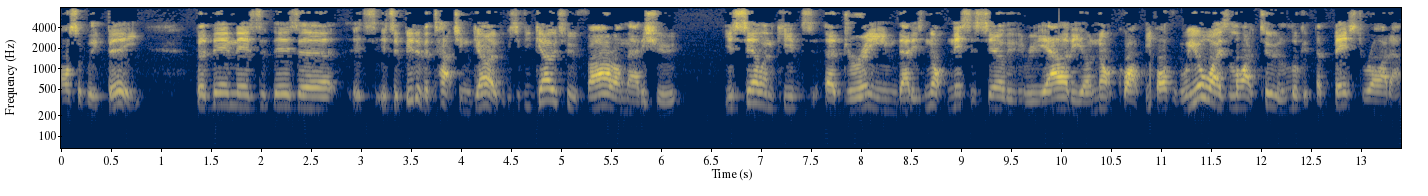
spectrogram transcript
possibly be. But then there's there's a it's it's a bit of a touch and go because if you go too far on that issue, you're selling kids a dream that is not necessarily the reality or not quite possible. We always like to look at the best rider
